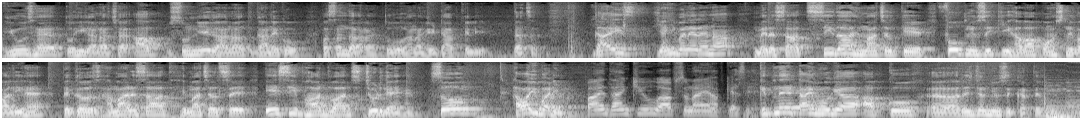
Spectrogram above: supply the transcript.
व्यूज़ हैं तो ही गाना अच्छा है। आप सुनिए गाना गाने को पसंद आ रहा है तो वो गाना हिट आपके लिए। दैट्स इट गाइस यहीं बने रहना। मेरे साथ सीधा हिमाचल के फोक म्यूज़िक की हवा पहुँचने वाली है बिकॉज़ हमारे साथ हिमाचल से एसी भारद्वाज जुड़ गए हैं। So how are you buddy fine thank you आप सुनाएँ आप कैसे कितने टाइम हो गया आपको रीजनल म्यूज़िक करते हुए?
